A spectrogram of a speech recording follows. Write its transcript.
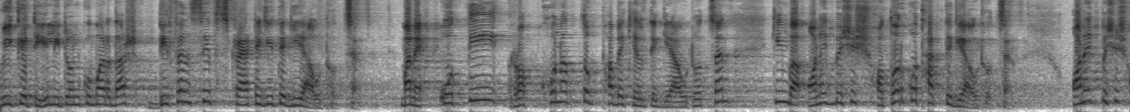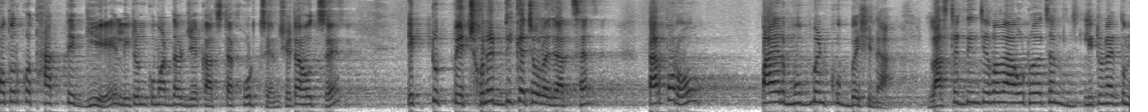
উইকেটই লিটন কুমার দাস ডিফেন্সিভ স্ট্র্যাটেজিতে গিয়ে আউট হচ্ছেন। মানে অতি রক্ষণাত্মকভাবে খেলতে গিয়ে আউট হচ্ছেন, কিংবা অনেক বেশি সতর্ক থাকতে গিয়ে আউট হচ্ছেন। অনেক বেশি সতর্ক থাকতে গিয়ে লিটন কুমার দাস যে কাজটা করছেন, সেটা হচ্ছে একটু পেছনের দিকে চলে যাচ্ছেন, তারপরও পায়ের মুভমেন্ট খুব বেশি না। লাস্টের দিন যেভাবে আউট হয়েছেন, লিটন একদম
